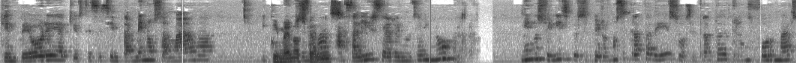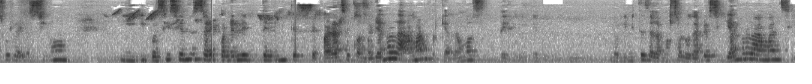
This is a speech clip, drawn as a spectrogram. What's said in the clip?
que empeore, a que usted se sienta menos amada y, menos feliz. A salirse, a renunciar y no, menos feliz, pues, pero no se trata de eso, se trata de transformar su relación. Y, pues sí, sí es necesario ponerle límites y separarse cuando ya no la aman, porque hablamos de, los límites del amor saludable, si ya no la aman, si,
